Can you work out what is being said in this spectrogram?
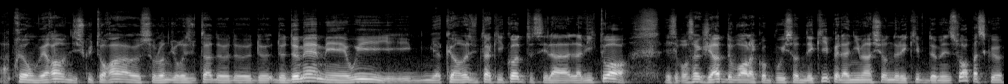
Après, on verra, on discutera euh, selon du résultat de, de, de, demain, mais oui, il n'y a qu'un résultat qui compte, c'est la, la victoire. Et c'est pour ça que j'ai hâte de voir la composition d'équipe et l'animation de l'équipe demain soir parce qu'il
